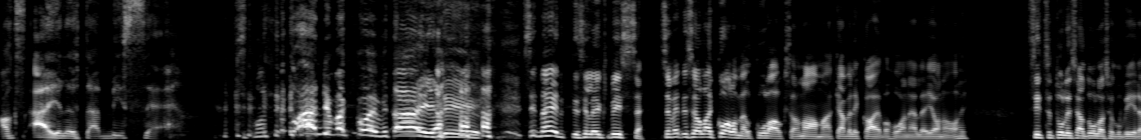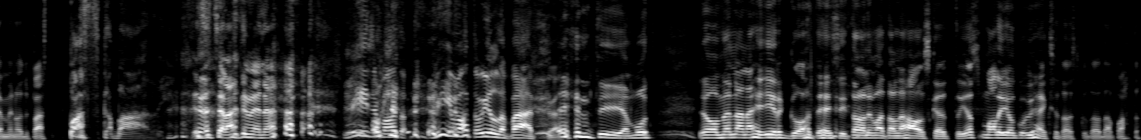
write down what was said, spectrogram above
Onks äijällä yhtään bissejä? Sitten mä olin, vittu Andy McCoy, mitä äijä? Sitten me heitettiin sille yksi bisse. Se veti se jollain kolmella kulauksella naamaa ja käveli kaivohuoneelle jono ohi. Sitten se tuli sieltä ulos joku viiden minuutin päästä. Paskabaari. Ja sitten se lähti menemään. Mihin se mahtoi, mihin mahtoi ilta päättyä? En tiedä, mutta joo, mennään näihin irkooteisiin. Toi oli vaan tällainen hauska juttu. Jos mä olin joku 19, kun toi tapahtui.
